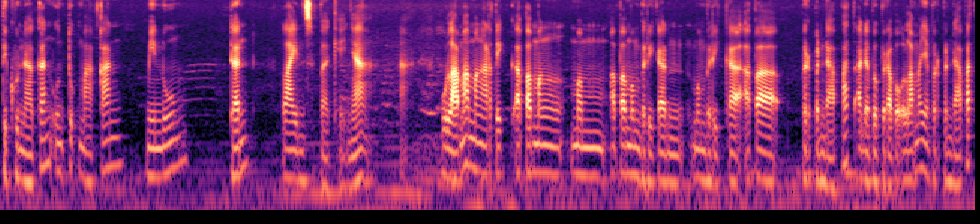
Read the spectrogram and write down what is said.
digunakan untuk makan minum dan lain sebagainya. Nah, ulama mengartik apa meng, mem, apa memberikan memberikan apa berpendapat ada beberapa ulama yang berpendapat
